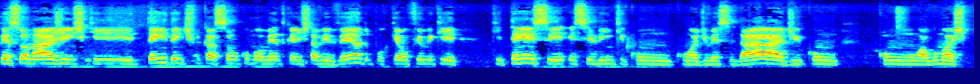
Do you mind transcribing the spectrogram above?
personagens que têm identificação com o momento que a gente está vivendo, porque é um filme que, que tem esse, esse link com, com a diversidade, com, com algumas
